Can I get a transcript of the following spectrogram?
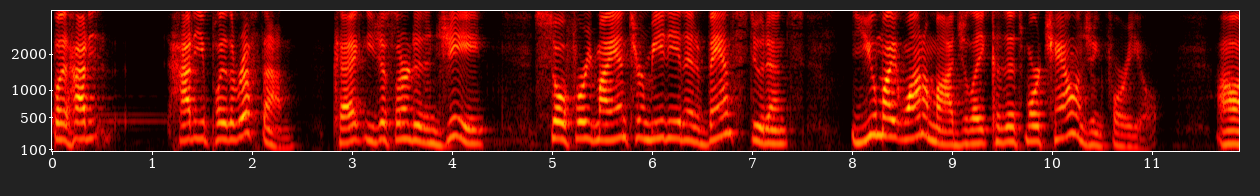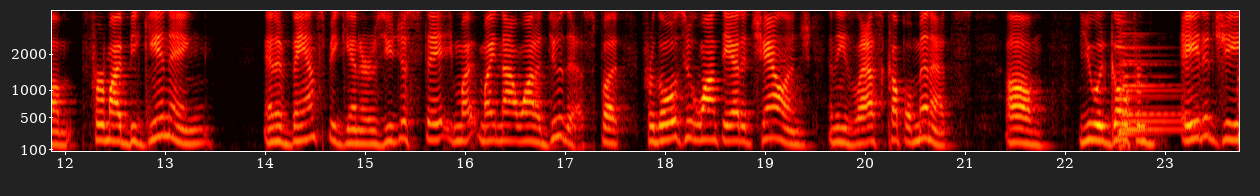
But how do you, how do you play the riff then? Okay, you just learned it in G. So for my intermediate and advanced students, you might want to modulate because it's more challenging for you. Um, for my beginning and advanced beginners, you just stay, you might, might not want to do this. But for those who want the added challenge in these last couple minutes, um, you would go from A to G.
